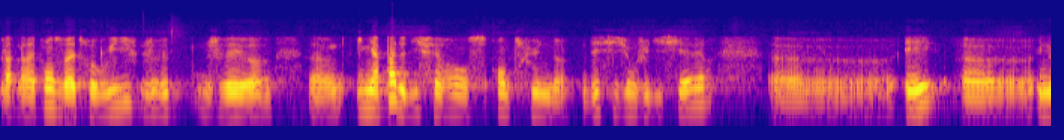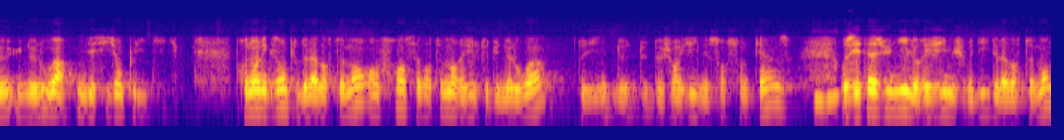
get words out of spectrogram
la, réponse va être oui. Euh, il n'y a pas de différence entre une décision judiciaire et une, loi, une décision politique. Prenons l'exemple de l'avortement. En France, l'avortement résulte d'une loi de, janvier 1975. Mhm. Aux États-Unis, le régime juridique de l'avortement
